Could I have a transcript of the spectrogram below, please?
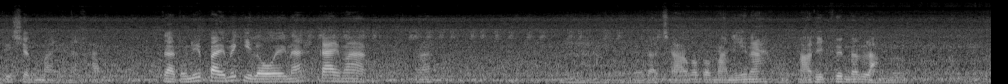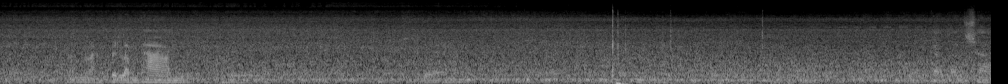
ที่เชียงใหม่นะครับแต่ตรงนี้ไปไม่กี่โลเองนะ ใกล้มากนะบรรยากาศเช้าก็ประมาณนี้นะพาทิตย์ขึ้นด้านหลังข้าง หลังเป็นลำธารกาศตอนเช้า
